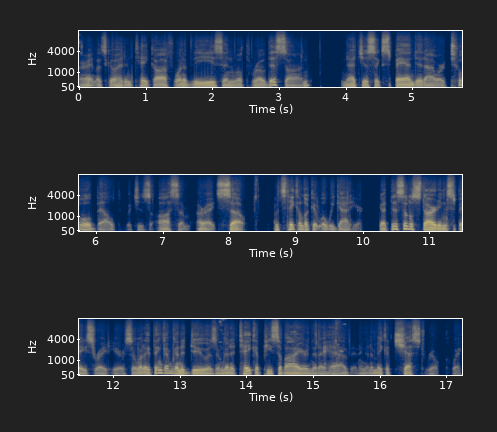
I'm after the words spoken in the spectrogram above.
All right, let's go ahead and take off one of these and we'll throw this on. And that just expanded our tool belt, which is awesome. All right, so let's take a look at what we got here. Got this little starting space right here. So what I think I'm going to do is I'm going to take a piece of iron that I have and I'm going to make a chest real quick.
